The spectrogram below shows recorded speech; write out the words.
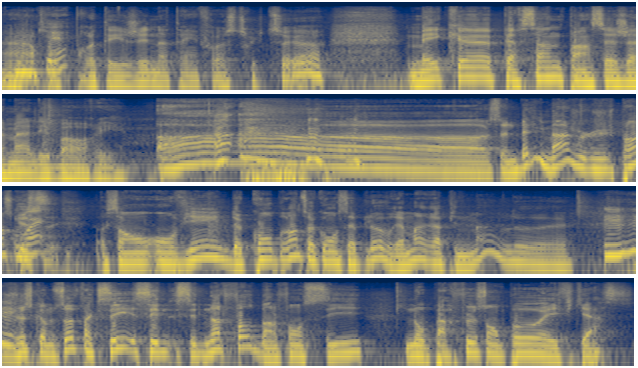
hein, pour protéger notre infrastructure, mais que personne ne pensait jamais à les barrer. Ah! c'est une belle image. Je pense que Ouais. c'est- ça, on on vient de comprendre ce concept-là vraiment rapidement. là. Mm-hmm. Juste comme ça. Fait que c'est- de notre faute, dans le fond, si nos pare-feux sont pas efficaces.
